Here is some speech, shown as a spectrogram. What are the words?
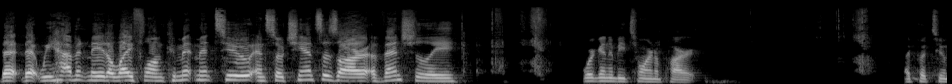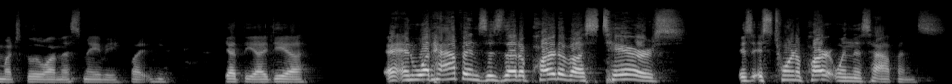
that, that we haven't made a lifelong commitment to, and so chances are eventually we're going to be torn apart. I put too much glue on this, maybe, but you get the idea. And what happens is that a part of us tears, is, is torn apart when this happens.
